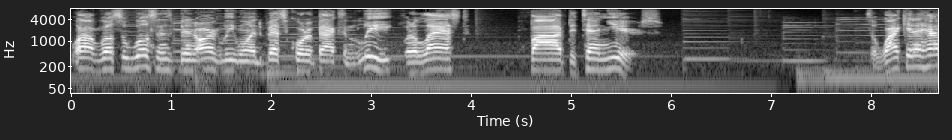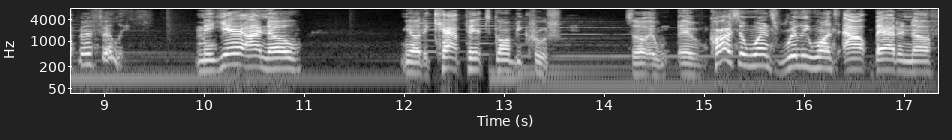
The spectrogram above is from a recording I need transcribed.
while Russell Wilson has been arguably one of the best quarterbacks in the league for the last five to ten years. So why can't it happen in Philly? I mean, yeah, I know, you know, the cap hit's going to be crucial. So if, if Carson Wentz really wants out bad enough,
